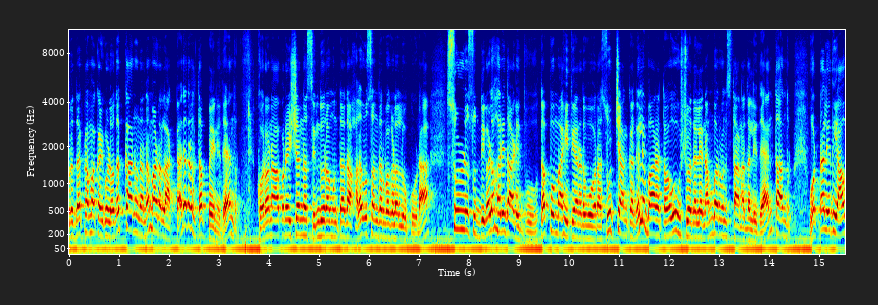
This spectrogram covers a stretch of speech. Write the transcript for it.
ವಿರುದ್ಧ ಕ್ರಮ ಕೈಗೊಳ್ಳೋದಕ್ಕೆ ಕಾನೂನನ್ನು ಮಾಡಲಾಗ್ತಾ ಇದೆ. ಅದರಲ್ಲಿ ತಪ್ಪೇನಿದೆ ಅಂದರು. ಕೊರೋನಾ ಆಪರೇಷನ್ ಸಿಂಧೂರ ಮುಂತಾದ ಹಲವು ಸಂದರ್ಭಗಳಲ್ಲೂ ಕೂಡ ಸುಳ್ಳು ಸುದ್ದಿಗಳು ಹರಿದಾಡಿದ್ವು. ತಪ್ಪು ಮಾಹಿತಿ ಹರಡುವವರ ಸೂಚ್ಯಾಂಕದಲ್ಲಿ ಭಾರತವು ವಿಶ್ವದಲ್ಲೇ ನಂಬರ್ ಒನ್ ಸ್ಥಾನದಲ್ಲಿದೆ ಅಂತ ಅಂದ್ರು. ಒಟ್ಟಲ್ಲಿ ಇದು ಯಾವ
